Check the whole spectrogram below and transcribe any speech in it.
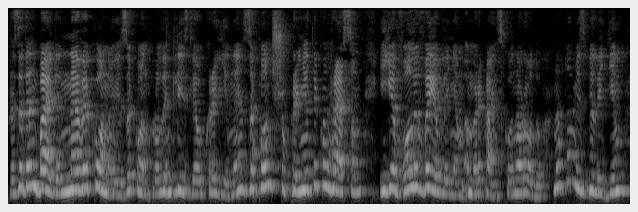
Президент Байден не виконує закон про ленд-ліз для України, закон, що прийнятий Конгресом і є волевиявленням американського народу. Натомість Білий Дім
